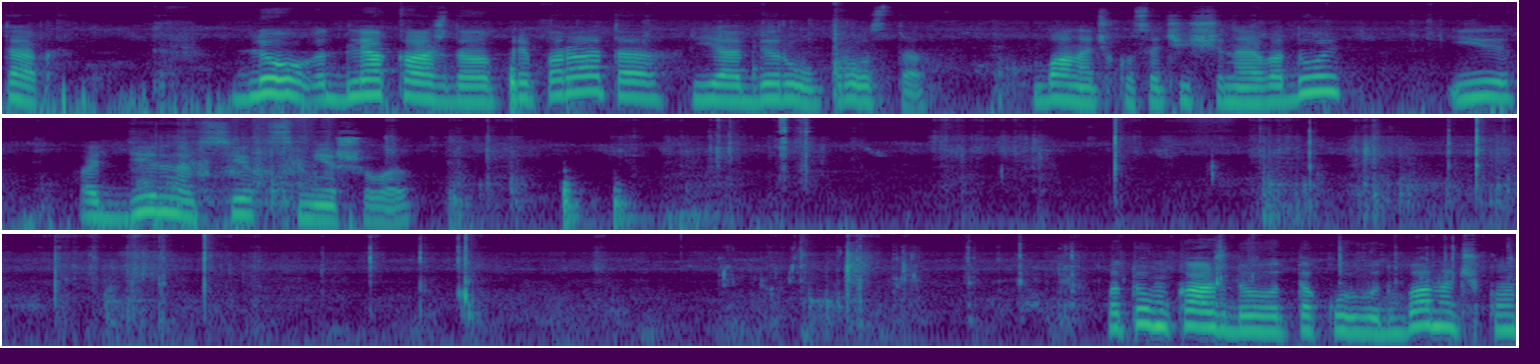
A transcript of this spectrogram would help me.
Так, для, для каждого препарата я беру просто баночку с очищенной водой и отдельно всех смешиваю. Потом каждую вот такую вот баночку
